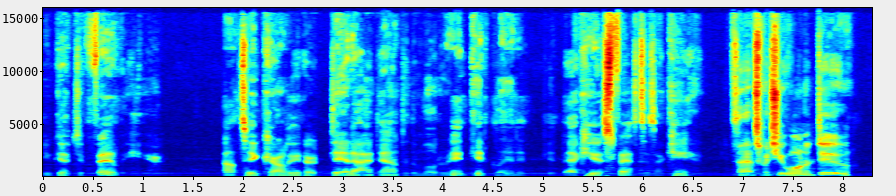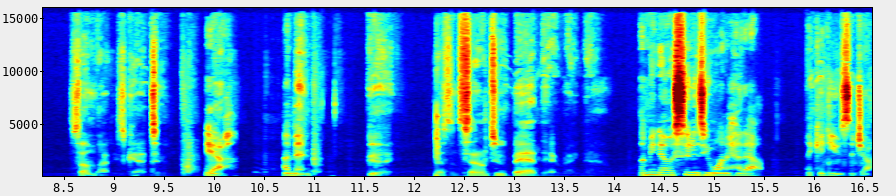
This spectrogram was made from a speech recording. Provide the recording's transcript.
You got your family here. I'll take Carley and her dead eye down to the motor inn, get Glenn, and get back here as fast as I can. If that's what you want to do. Somebody's got to. Yeah, I'm in. Good. Doesn't sound too bad there right now. Let me know as soon as you want to head out. I could use the jog.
